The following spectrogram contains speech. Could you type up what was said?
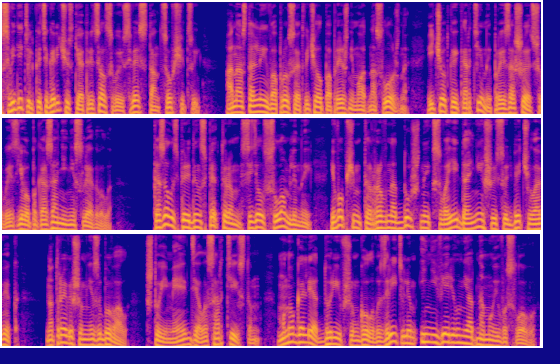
Свидетель категорически отрицал свою связь с танцовщицей, а на остальные вопросы отвечал по-прежнему односложно, и четкой картины произошедшего из его показаний не следовало. Казалось, перед инспектором сидел сломленный и, в общем-то, равнодушный к своей дальнейшей судьбе человек, но Трэвишем не забывал, что имеет дело с артистом, много лет дурившим головы зрителям и не верил ни одному его слову.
